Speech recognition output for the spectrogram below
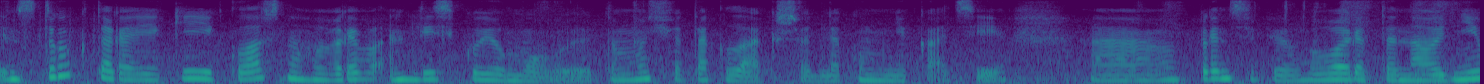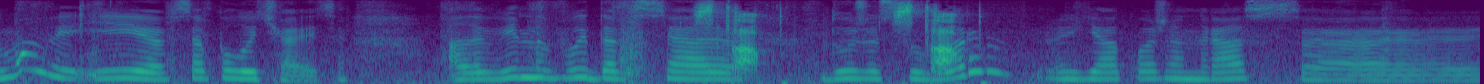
інструктора, який класно говорив англійською мовою, тому що так легше для комунікації. Е, В принципі, говорите на одній мові і все виходить. Але він видався дуже суворим. Я кожен раз е,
